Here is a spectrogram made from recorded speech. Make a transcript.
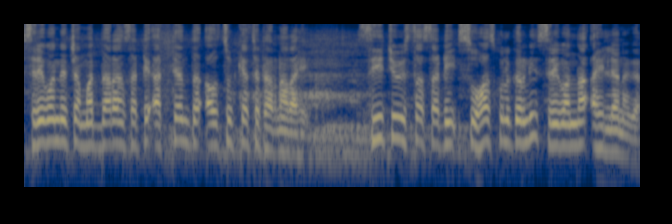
श्रीगोंद्याच्या मतदारांसाठी अत्यंत औत्सुक्याचं ठरणार आहे. सी चोवीस ताससाठी सुहास कुलकर्णी श्रीगोंदा अहिल्यानगर.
